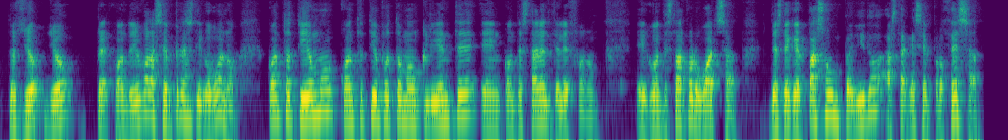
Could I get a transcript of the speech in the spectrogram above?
Entonces, yo, yo cuando llego a las empresas digo, bueno, ¿cuánto tiempo, cuánto tiempo toma un cliente en contestar el teléfono, en contestar por WhatsApp, desde que paso un pedido hasta que se procesa?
